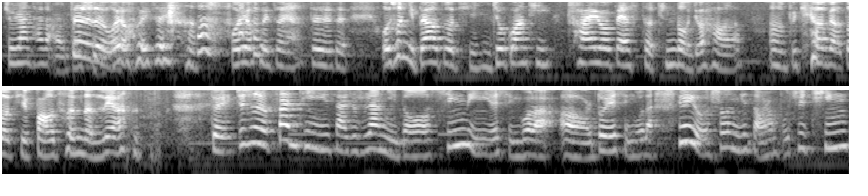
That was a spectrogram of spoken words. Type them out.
就让他的耳朵。对对对，我也会这样，我也会这样。对对对，我说你不要做题，你就光听，try your best，听懂就好了。嗯，不，千万不要做题，保存能量。对，就是泛听一下，就是让你的心灵也醒过来，呃，耳朵也醒过来。因为有的时候你早上不去听，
